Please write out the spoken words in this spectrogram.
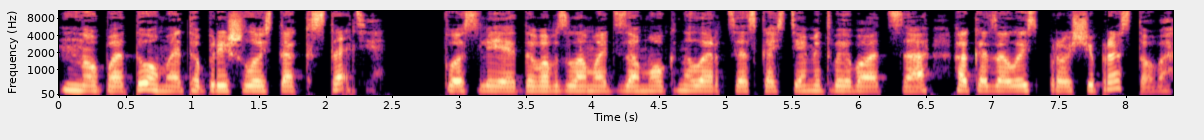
«Но потом это пришлось так кстати. После этого взломать замок на ларце с костями твоего отца оказалось проще простого.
